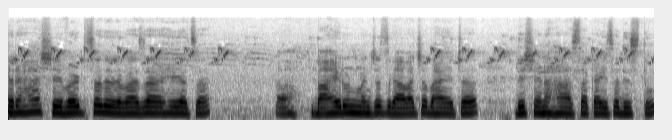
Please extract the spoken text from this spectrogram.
तर हा शेवटचा दरवाजा आहे याचा. बाहेरून म्हणजेच गावाच्या बाहेरच्या दिशेनं हा असा काहीसा दिसतो.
